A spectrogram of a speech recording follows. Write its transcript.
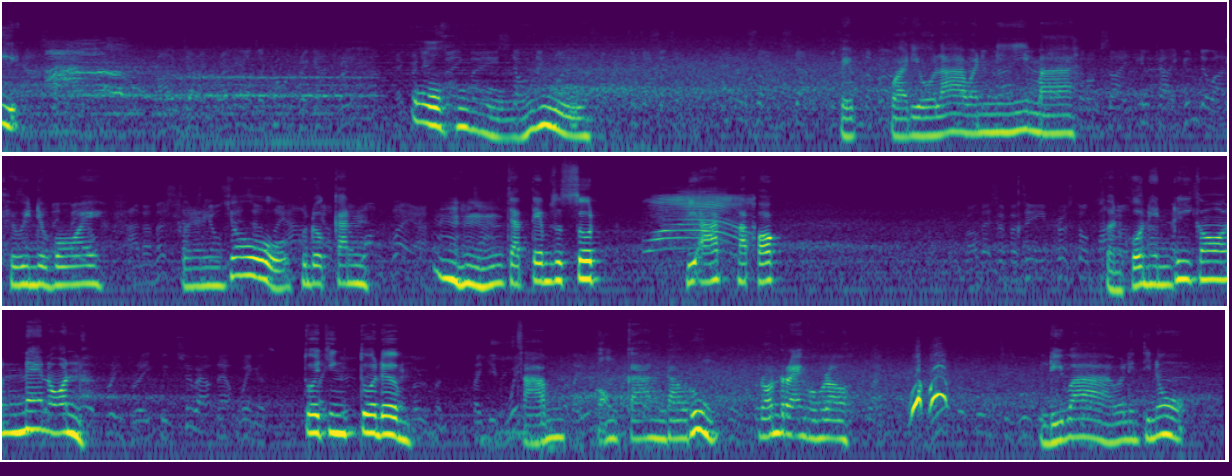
โอ้โหเป๊ปกวาดิโอลาวันนี้มา เควินเดบอยเฟอร์นันโยกุโดกันอือหือจัดเต็มสุดๆดีอาร์ตลาป็อก ส่วนโคนเฮนรี่ก็แน่นอน ตัวจริงตัวเดิม 3 กองกลางดาวรุ่ง ร้อนแรงของเราดีว่าวาเลนติโน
